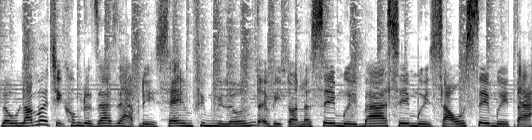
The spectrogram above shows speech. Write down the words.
Lâu lắm rồi chị không được ra dạp để xem phim người lớn tại vì toàn là C13, C16, C18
